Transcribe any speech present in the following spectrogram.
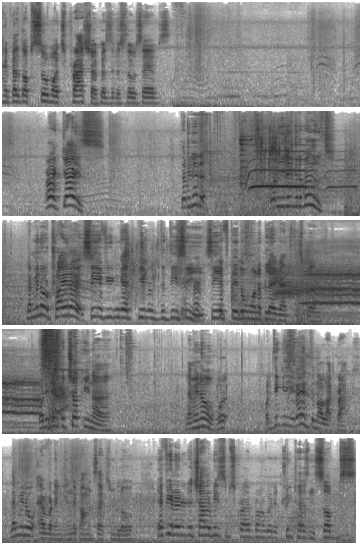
I built up so much pressure because of the slow saves. Alright guys! Then we did it! What do you think of the build? Let me know, try it out, see if you can get people to DC, see if they don't want to play against this build. What do you think of Chucky now? Let me know, what what do you think of the event and all that crack? Let me know everything in the comment section below. If you're new to the channel, please subscribe, on the way to 3000 subs.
